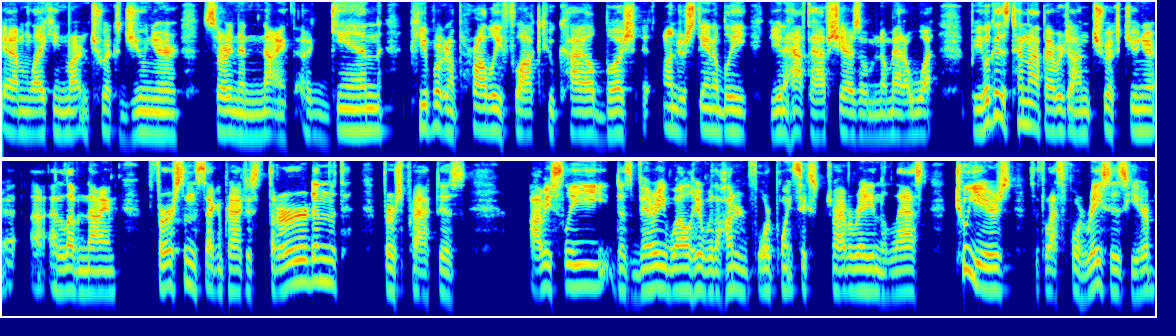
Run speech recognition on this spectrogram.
am liking Martin Truex Jr. starting in ninth. Again, people are going to probably flock to Kyle Busch. Understandably, you're going to have to have shares of him no matter what. But you look at this 10 lap average on Truex Jr. Uh, at 11.9, first in the second practice, third in the t- first practice. Obviously, does very well here with 104.6 driver rating the last two years, since the last four races here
